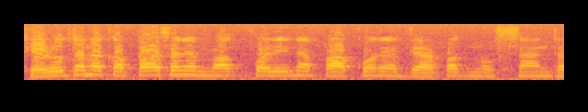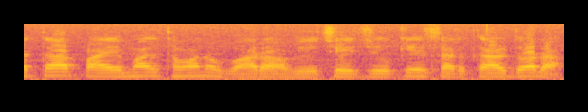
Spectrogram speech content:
ખેડૂતોના કપાસ અને મગફળીના પાકોને વ્યાપક નુકસાન થતા પાયમાલ થવાનો વારો આવ્યો છે. જો કે સરકાર દ્વારા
